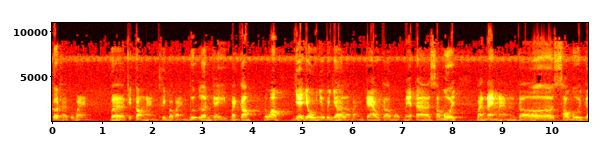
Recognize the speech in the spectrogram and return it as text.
cơ thể của bạn về cái cân nặng khi mà bạn bước lên cái bàn cân đúng không? Giả dụ như bây giờ là bạn cao cỡ 1m60 bạn đang nặng cỡ 60 kg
